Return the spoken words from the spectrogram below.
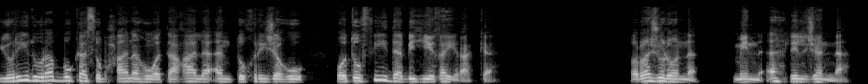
يريد ربك سبحانه وتعالى أن تخرجه وتفيد به غيرك. رجل من أهل الجنة.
